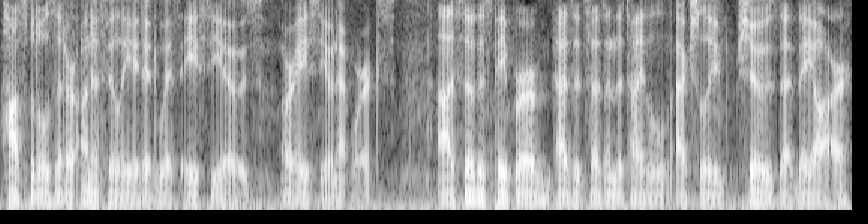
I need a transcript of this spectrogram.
hospitals that are unaffiliated with ACOs or ACO networks? Uh, so this paper, as it says in the title, actually shows that they are,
